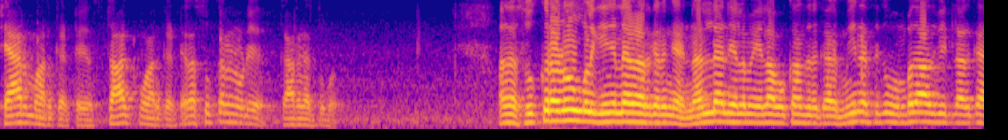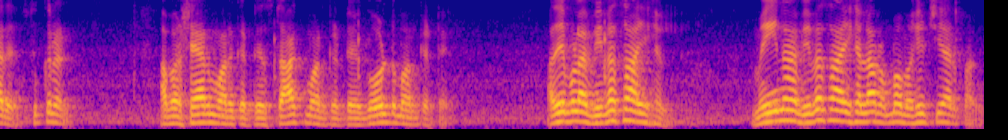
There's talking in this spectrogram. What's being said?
share market stock market எல்லாம் சுக்கரனுடைய காரகத்துவம். அந்த சுக்கரனும் உங்களுக்கு என்ன இருக்காருங்க? நல்ல நிலைமையெல்லாம் உட்காந்துருக்காரு மீனத்துக்கு ஒன்பதாவது வீட்டில் இருக்கார் சுக்கரன். அப்போ share market stock market gold market அதே போல் விவசாயிகள். மெயினாக விவசாயிகள்லாம் ரொம்ப மகிழ்ச்சியாக இருப்பாங்க.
